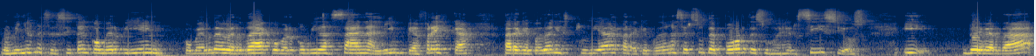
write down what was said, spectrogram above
Los niños necesitan comer bien, comer de verdad, comer comida sana, limpia, fresca, para que puedan estudiar, para que puedan hacer sus deportes, sus ejercicios. Y de verdad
